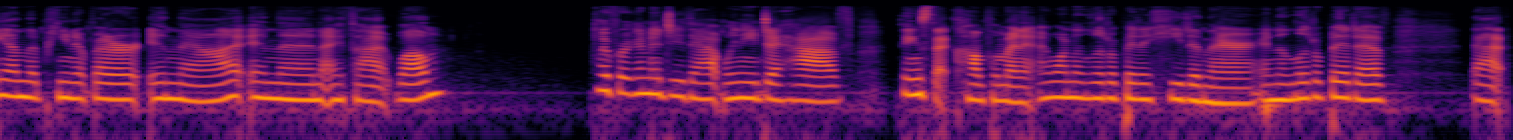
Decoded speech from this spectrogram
and the peanut butter in that. And then I thought, well, if we're going to do that, we need to have things that complement it. I want a little bit of heat in there and a little bit of that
